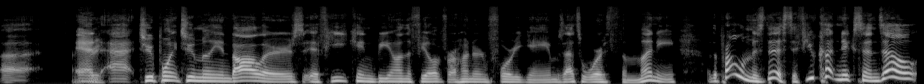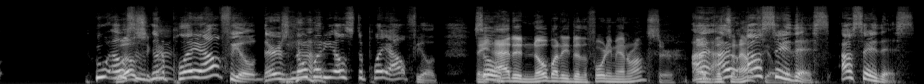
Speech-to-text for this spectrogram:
Uh, and at 2.2 million dollars, if he can be on the field for 140 games, that's worth the money. The problem is this: if you cut Nick Senzel, who else, else is going to play outfield? There's Yeah. nobody else to play outfield. they so added nobody to the 40 man roster. uh, I, that's an I, I'll say this: I'll say this.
